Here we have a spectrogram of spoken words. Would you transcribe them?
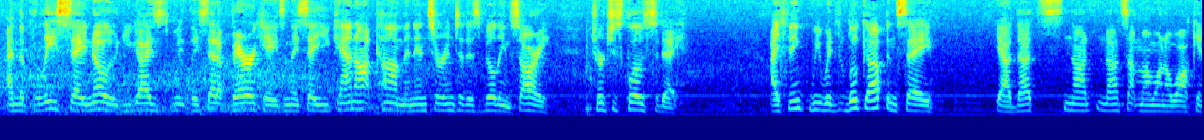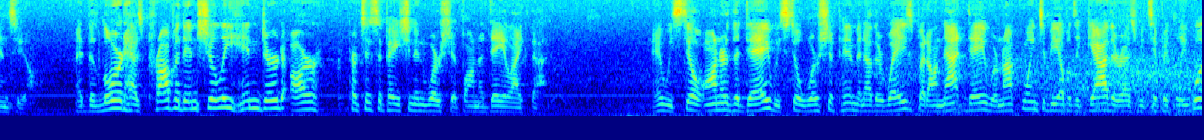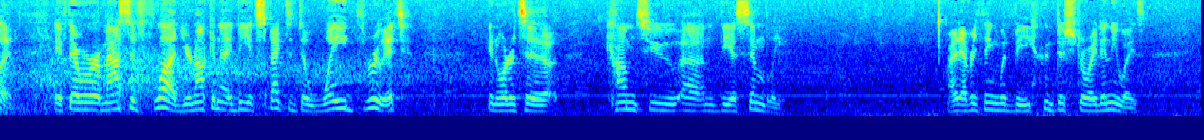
And the police say, no, you guys, they set up barricades and they say, you cannot come and enter into this building. Sorry, church is closed today. I think we would look up and say, yeah, that's not, not something I want to walk into. The Lord has providentially hindered our participation in worship on a day like that. And we still honor the day, we still worship Him in other ways, but on that day, we're not going to be able to gather as we typically would. If there were a massive flood, you're not going to be expected to wade through it in order to come to um, the assembly. Right? Everything would be destroyed, anyways.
